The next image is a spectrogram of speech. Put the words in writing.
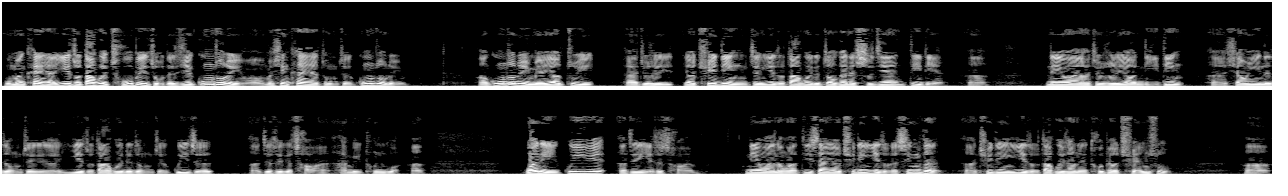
我们看一下业主大会筹备组的这些工作内容啊。我们先看一下这种这个工作内容啊，工作里面要注意啊，就是要确定这个业主大会的召开的时间地点啊。另外就是说要拟定呃相应的这种这个业主大会的这种这个规则啊，这是一个草案还没有通过啊。管理规约啊，这个也是草案。另外的话，第三要确定业主的身份啊，确定业主大会上的投票权数啊，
